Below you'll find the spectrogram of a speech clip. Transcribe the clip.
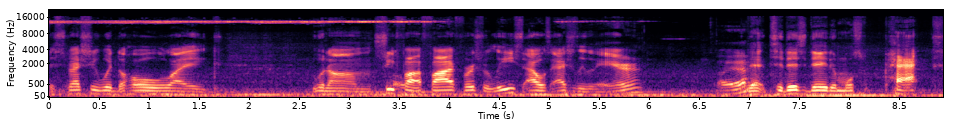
especially with the whole like with um Street Fighter Five first release. I was actually there. oh yeah That to this day, the most packed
